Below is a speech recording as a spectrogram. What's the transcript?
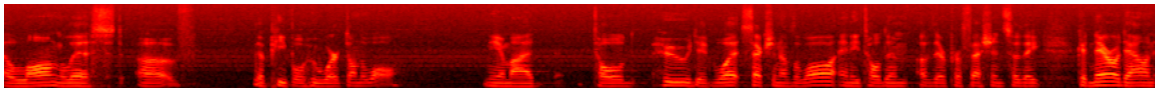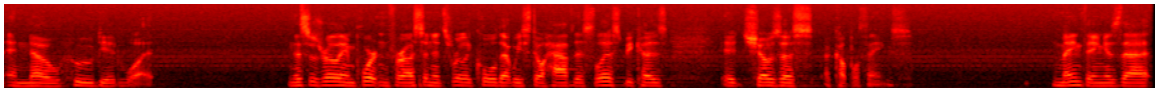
a long list of the people who worked on the wall. Nehemiah told who did what section of the wall, and he told them of their profession so they could narrow down and know who did what. And this is really important for us, and it's really cool that we still have this list because it shows us a couple things. The main thing is that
